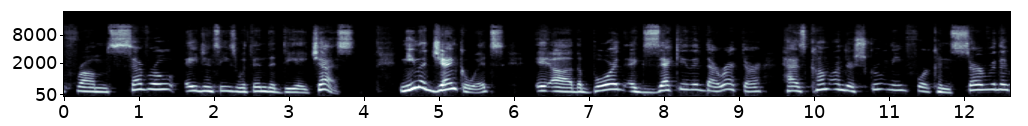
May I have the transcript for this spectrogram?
from several agencies within the DHS. Nina Jankowicz, eh, uh, the board executive director, has come under scrutiny for conservative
